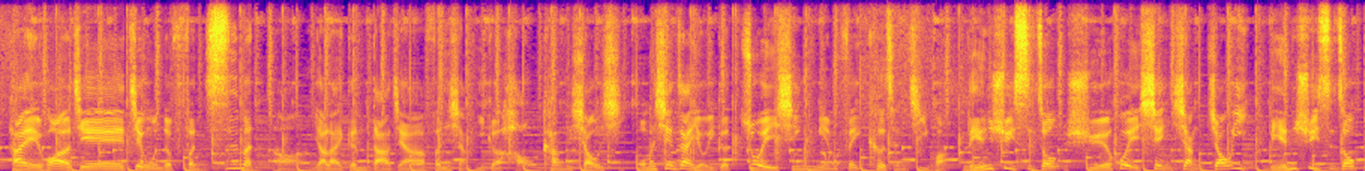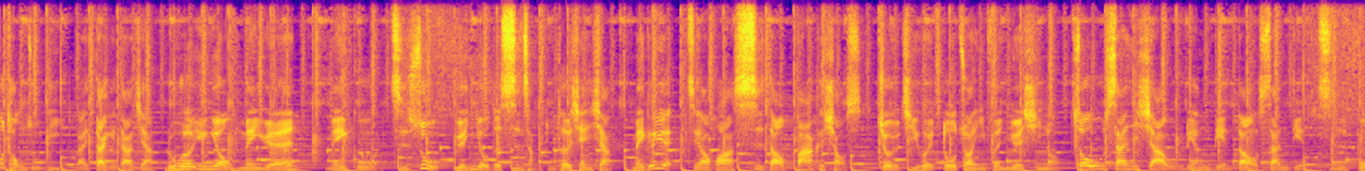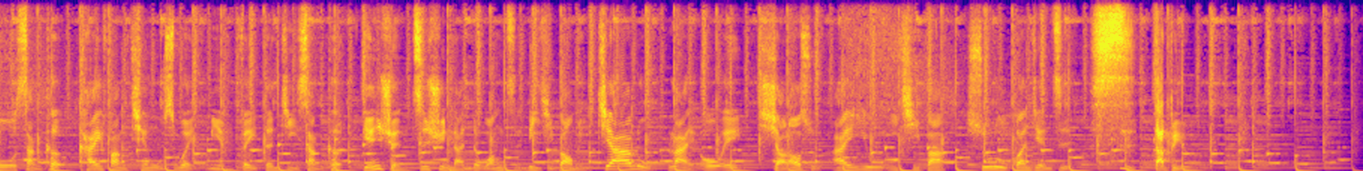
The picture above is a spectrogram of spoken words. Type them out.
嗨，华尔街见闻的粉丝们啊，要来跟大家分享一个好康消息。我们现在有一个最新免费课程计划，连续四周学会现象交易，连续四周不同主题来带给大家如何运用美元、美股、指数、原油的市场独特现象。每个月只要花四到八个小时，就有机会多赚一份月薪哦。周三下午两点到三点直播上课，开放前五十位免费。登记上课，点选资讯栏的网址立即报名，加入赖 OA 小老鼠 iu 一七八，输入关键字四 W。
